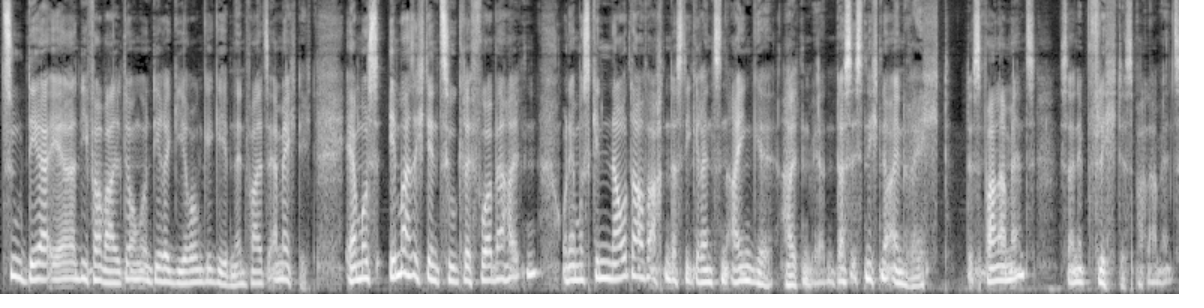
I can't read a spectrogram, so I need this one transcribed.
zu der er die Verwaltung und die Regierung gegebenenfalls ermächtigt. Er muss immer sich den Zugriff vorbehalten und er muss genau darauf achten, dass die Grenzen eingehalten werden. Das ist nicht nur ein Recht des Parlaments, es ist eine Pflicht des Parlaments.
